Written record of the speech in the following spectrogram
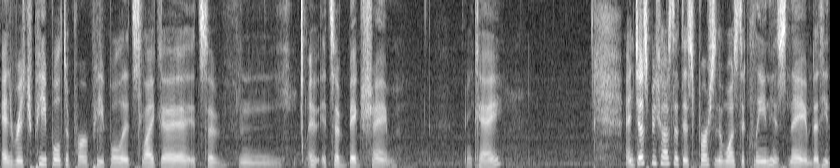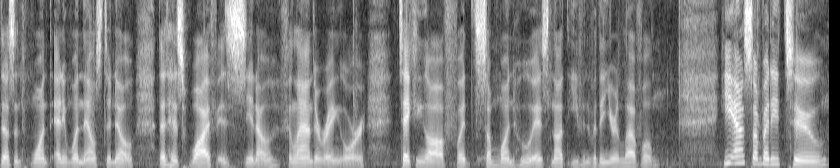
and rich people to poor people it's like a it's a mm, it's a big shame okay? And just because that this person wants to clean his name that he doesn't want anyone else to know that his wife is you know philandering or taking off with someone who is not even within your level. He asked somebody to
